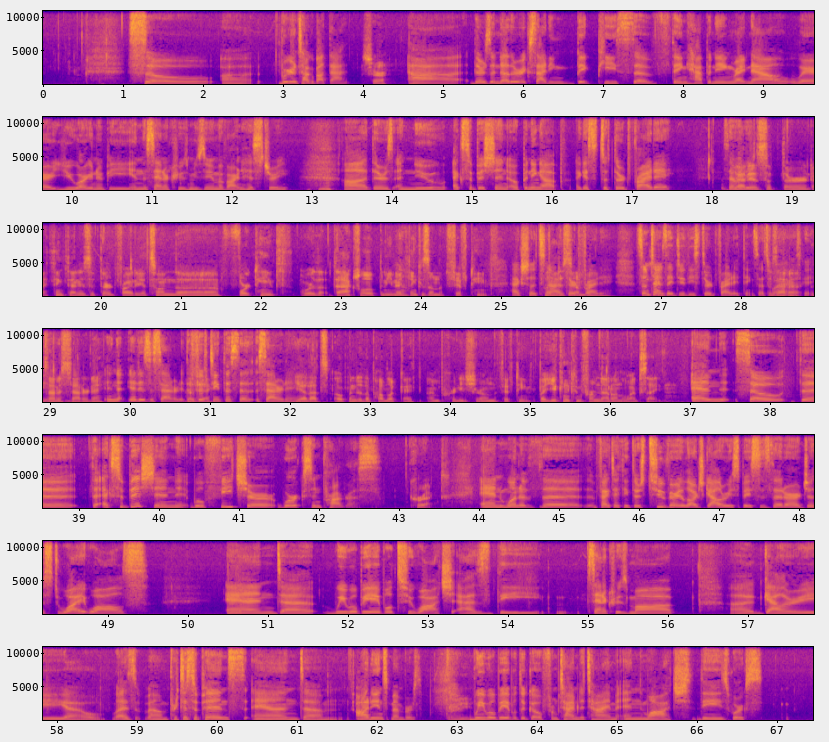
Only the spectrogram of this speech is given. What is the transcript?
So uh, we're going to talk about that. Sure. Uh, there's another exciting big piece of thing happening right now where you are going to be in the Santa Cruz Museum of Art and History. Mm-hmm. Uh, there's a new exhibition opening up. I guess it's a third Friday. Is that That what it is the third. I think that is the third Friday. It's on the 14th, or the, the actual opening. I think is on the 15th. Actually, it's not a third December. Friday. Sometimes they do these third Friday things. That's Is why I that ask a, it. is that a Saturday? And it is a Saturday. The Okay. 15th is a Saturday. Yeah, that's open to the public. I, I'm pretty sure on the 15th, but you can confirm that on the website. And so the the exhibition will feature works in progress. Correct. And one of the, in fact, I think there's two very large gallery spaces that are just white walls. And uh, we will be able to watch as the Santa Cruz MAH uh, gallery, uh, as um, participants and um, audience members, Right. we will be able to go from time to time and watch these works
